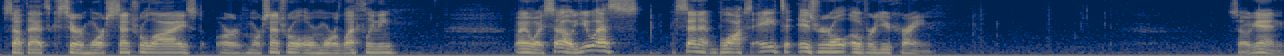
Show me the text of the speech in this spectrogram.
stuff that's considered more centralized or more central or more left leaning. But anyway, so U.S. Senate blocks aid to Israel over Ukraine. So again,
